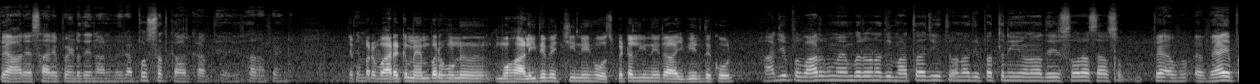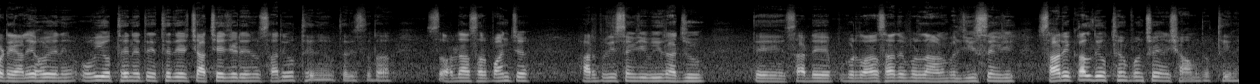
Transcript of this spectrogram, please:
ਪਿਆਰ ਹੈ ਸਾਰੇ ਪਿੰਡ ਦੇ ਨਾਲ ਮੇਰਾ। ਬਹੁਤ ਸਤਿਕਾਰ ਕਰਦੇ ਆ ਜੀ ਸਾਰਾ ਪਿੰਡ। ਤੇ ਪਰਿਵਾਰਕ ਮੈਂਬਰ ਹੁਣ ਮੋਹਾਲੀ ਦੇ ਵਿੱਚ ਹੀ ਨੇ ਹਸਪੀਟਲ ਹੀ ਨੇ ਰਾਜਵੀਰ ਦੇ ਕੋਲ? ਹਾਂਜੀ, ਪਰਿਵਾਰਕ ਮੈਂਬਰ ਉਹਨਾਂ ਦੀ ਮਾਤਾ ਜੀ ਤੇ ਉਹਨਾਂ ਦੀ ਪਤਨੀ, ਉਹਨਾਂ ਦੇ ਸਹੁਰਾ ਸਾਹਿਬ ਵਿਆਹ- ਵਿਆਹੇ ਪਟਿਆਲੇ ਹੋਏ ਨੇ। ਉਹ ਵੀ ਉੱਥੇ ਨੇ ਤੇ ਇੱਥੇ ਦੇ ਚਾਚੇ ਜਿਹੜੇ ਨੇ ਸਾਰੇ ਉੱਥੇ ਨੇ, ਉੱਥੇ ਰਿਸ਼ਤੇਦਾਰ। ਸਾਡਾ ਸਰਪੰਚ ਹਰਪ੍ਰੀਤ ਸਿੰਘ ਜੀ ਵੀ ਰਾਜੂ ਤੇ ਸਾਡੇ ਗੁਰਦੁਆਰਾ ਸਾਹਿਬ ਦੇ ਪ੍ਰਧਾਨ ਬਲਜੀਤ ਸਿੰਘ ਜੀ, ਸਾਰੇ ਕੱਲ ਦੇ ਉੱਥੇ ਪਹੁੰਚੇ ਨੇ, ਸ਼ਾਮ ਦੇ ਉੱਥੇ ਨੇ।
